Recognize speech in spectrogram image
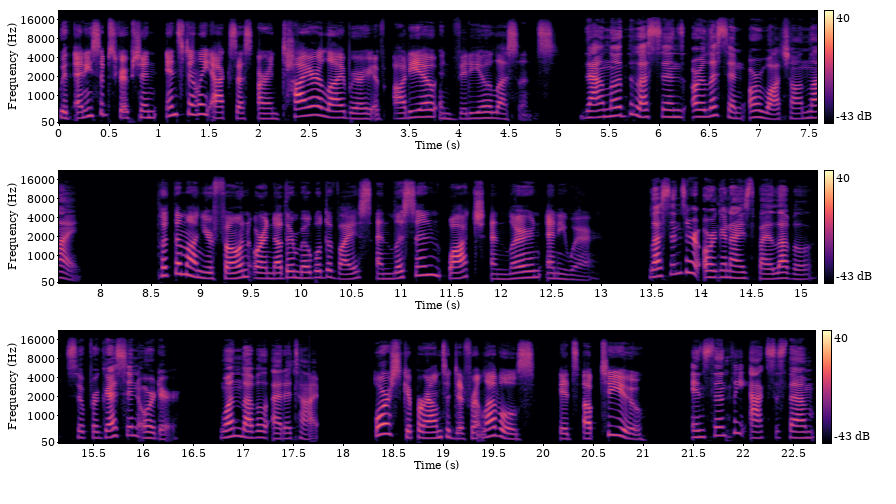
With any subscription, instantly access our entire library of audio and video lessons. Download the lessons or listen or watch online. Put them on your phone or another mobile device and listen, watch, and learn anywhere. Lessons are organized by level, so progress in order, one level at a time. Or skip around to different levels. It's up to you. Instantly access them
